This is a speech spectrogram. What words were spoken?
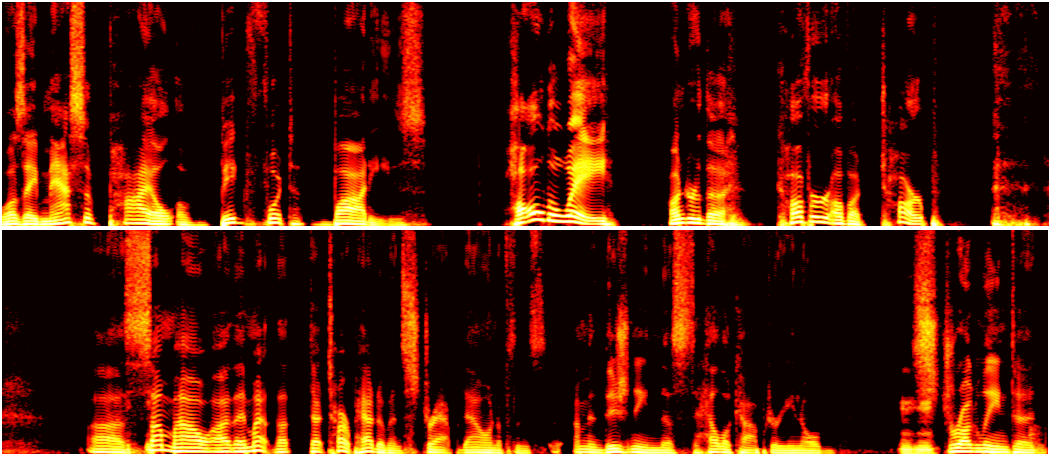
was a massive pile of Bigfoot bodies hauled away under the cover of a tarp. Uh, somehow, uh, they might that, that tarp had to have been strapped down. If since I'm envisioning this helicopter, you know, Mhm. struggling to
